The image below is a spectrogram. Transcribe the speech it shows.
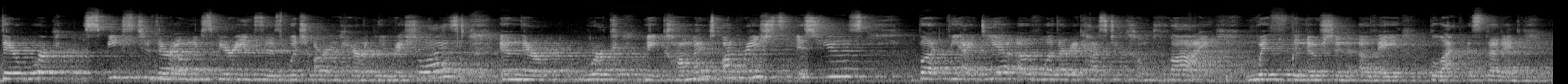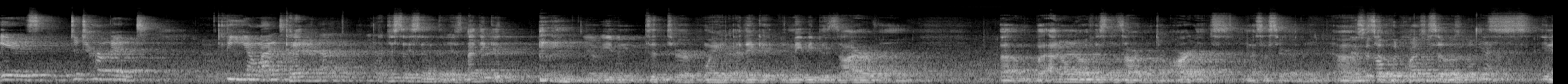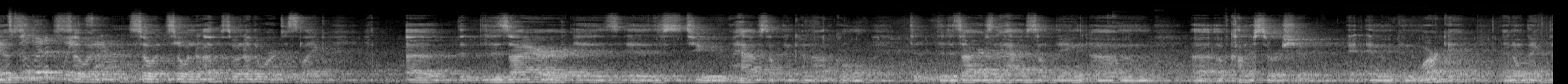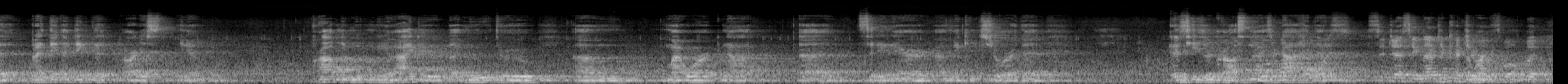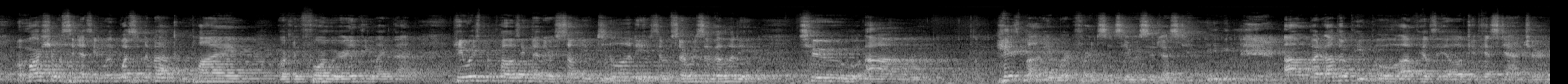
Their work speaks to their own experiences, which are inherently racialized, and their work may comment on race issues, but the idea of whether it has to comply with the notion of a black aesthetic is determined beyond. Can I, I just say something? Is I think it, you know, even to, to her point, I think it, it may be desirable, um, but I don't know if it's desirable to artists necessarily. Um, it's so, open question. So, you know, so in, so so in, so in other words, it's like uh, the, the, desire is is to have something canonical. To, the desire is to have something um, uh, of connoisseurship in, in, the, in the market. I don't think that, but I think I think that artists, you know, probably move, you know, I do. I move through um, my work, not uh, sitting there uh, making sure that the T's are crossed and I's are dotted. was suggesting, not to cut you off as well, but what Marshall was suggesting wasn't about complying or conforming or anything like that. He was proposing that there's some utility, some serviceability to um, his body work, for instance, he was suggesting. um, but other people of his ilk and his stature,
